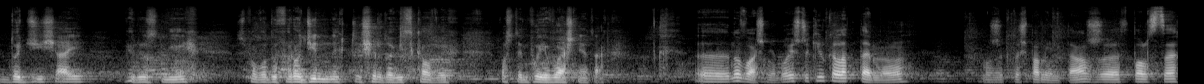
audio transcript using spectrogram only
do dzisiaj wielu z nich z powodów rodzinnych czy środowiskowych postępuje właśnie tak. E, no właśnie, bo jeszcze kilka lat temu, może ktoś pamięta, że w Polsce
